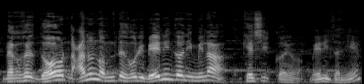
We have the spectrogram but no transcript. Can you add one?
내가 그래서 너, 나는 없는데 우리 매니저님이나 계실 거예요. 매니저님.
